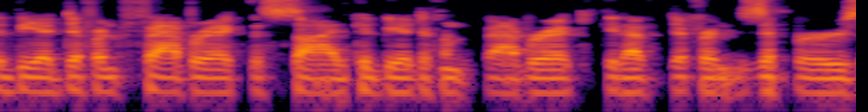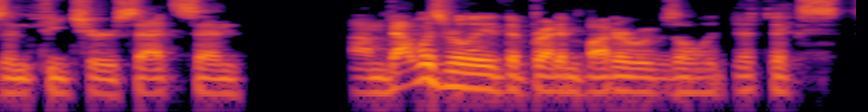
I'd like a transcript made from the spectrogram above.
could be a different fabric. The side could be a different fabric. You could have different zippers and feature sets. And um, that was really the bread and butter. It was a logistics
